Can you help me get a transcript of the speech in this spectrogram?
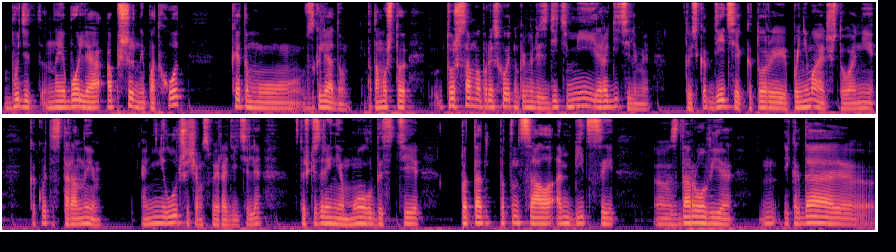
будет наиболее обширный подход к этому взгляду. Потому что то же самое происходит, например, с детьми и родителями. То есть дети, которые понимают, что они какой-то стороны, они лучше, чем свои родители, с точки зрения молодости, потенциала, амбиций, э, здоровья. И когда э,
